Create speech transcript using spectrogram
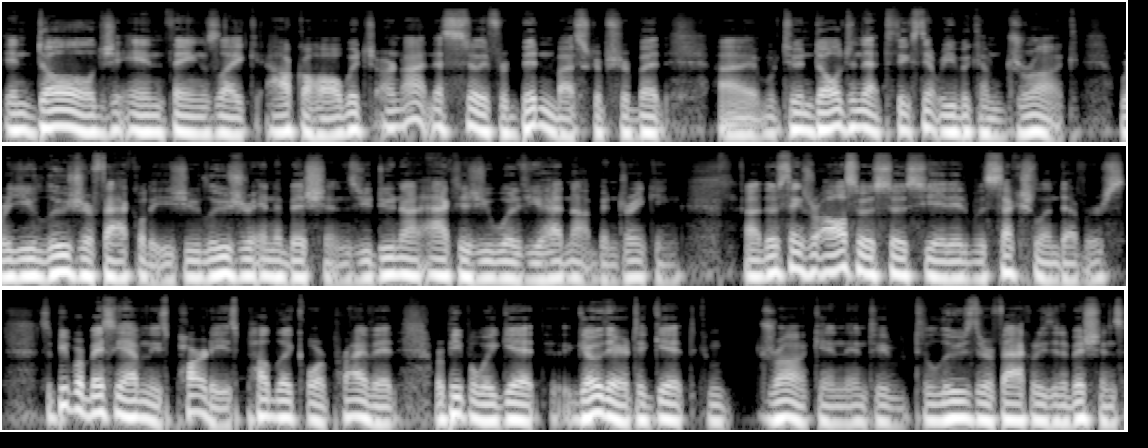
indulge in things like alcohol, which are not necessarily forbidden by Scripture, but uh, to indulge in that to the extent where you become drunk, where you lose your faculties, you lose your inhibitions, you do not act as you would if you had not been drinking. Uh, those things are also associated with sexual endeavors. So people are basically having these parties, public or private, where people would get go there to get drunk and, and to, to lose their faculties inhibitions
